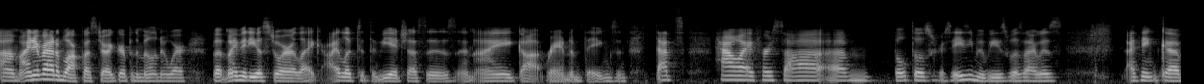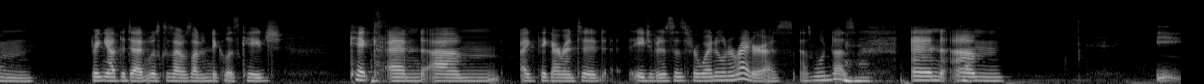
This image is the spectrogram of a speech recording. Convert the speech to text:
um, I never had a blockbuster. I grew up in the middle of nowhere, but my video store, like, I looked at the VHSs and I got random things, and that's how I first saw um, both those Scorsese movies. Was I was, I think, um, Bringing Out the Dead was because I was on a Nicolas Cage kick, and um, I think I rented Age of Innocence for Winona Ryder, as as one does, and um, y-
